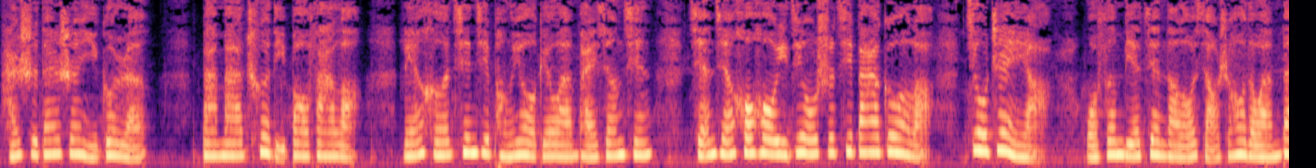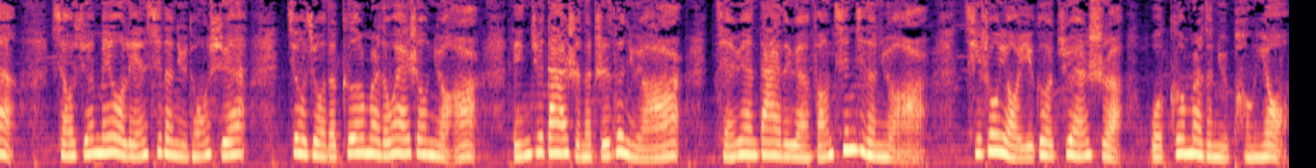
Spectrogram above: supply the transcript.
还是单身一个人，爸妈彻底爆发了，联合亲戚朋友给我安排相亲，前前后后已经有十七八个了。就这样。”我分别见到了我小时候的玩伴，小学没有联系的女同学，舅舅的哥们儿的外甥女儿，邻居大婶的侄子女儿，前院大爷的远房亲戚的女儿，其中有一个居然是我哥们儿的女朋友。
